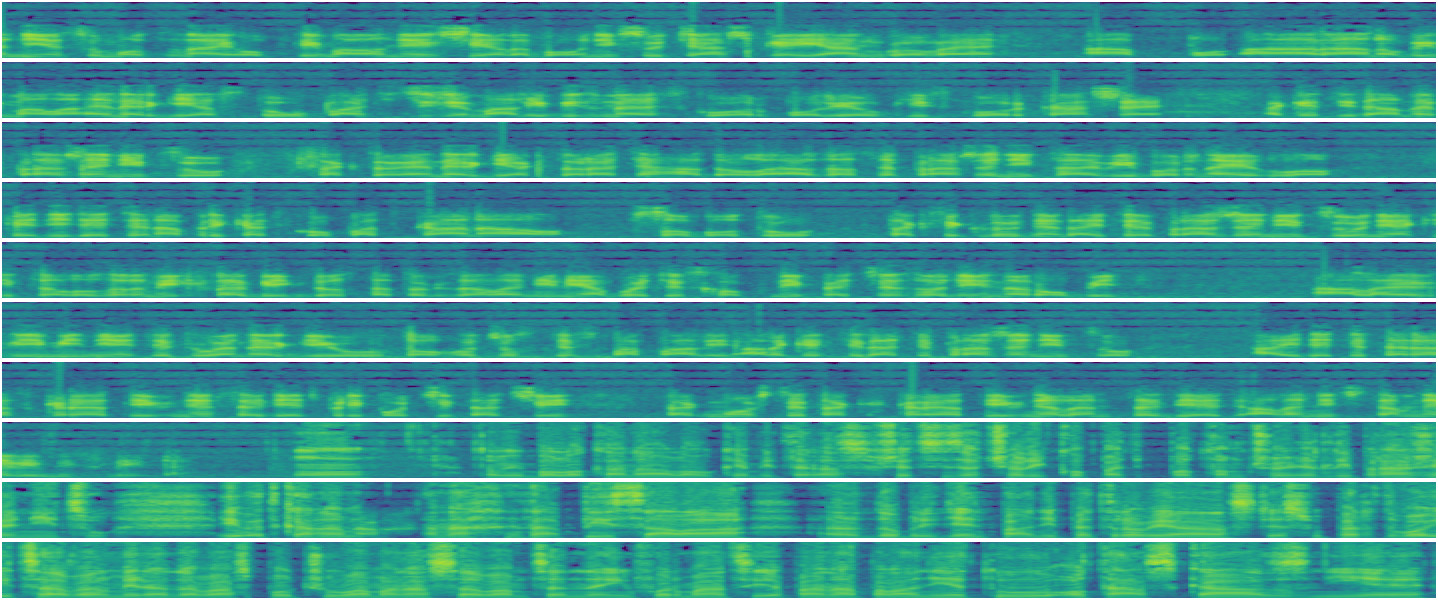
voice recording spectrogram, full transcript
nie sú moc najoptimálnejšie, lebo oni sú ťažké, jangové a, po, a ráno by mala energia stúpať, čiže mali by sme skôr polievky, skôr kaše. A keď si dáme praženicu, tak to je energia, ktorá ťaha dole. A zase praženica je výborné jedlo, keď idete napríklad kopať kanál v sobotu, tak si kľudne dajte praženicu, nejaký celozrný chlebík, dostatok zeleniny a budete schopní 5-6 hodín robiť, ale vyminiete tú energiu toho, čo ste spapali. Ale keď si dáte praženicu a idete teraz kreatívne sedieť pri počítači, tak môžete tak kreatívne len sedieť, ale nič tam nevymyslíte. Mm. To by bolo kanálov, keby teraz všetci začali kopať po tom, čo jedli práženicu. Ivetka nám na, napísala, dobrý deň páni Petrovia, ste super dvojica, veľmi rada vás počúvam a nasávam cenné informácie pána Planetu. Otázka znie, e,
